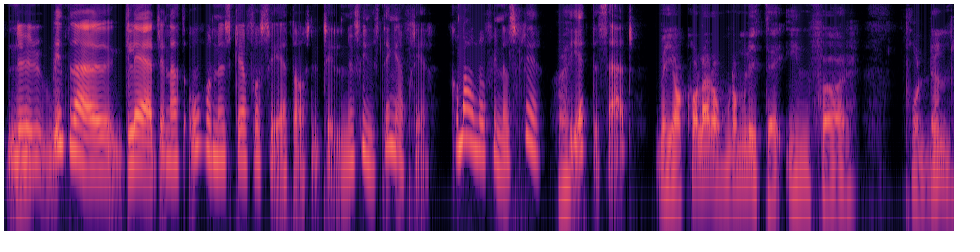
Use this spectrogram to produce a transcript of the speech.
Nu blir inte den här glädjen att åh, nu ska jag få se ett avsnitt till. Nu finns det inga fler. kommer aldrig att finnas fler. Nej. Det är jättesad. Men jag kollar om dem lite inför podden.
